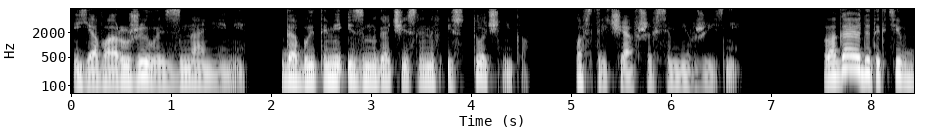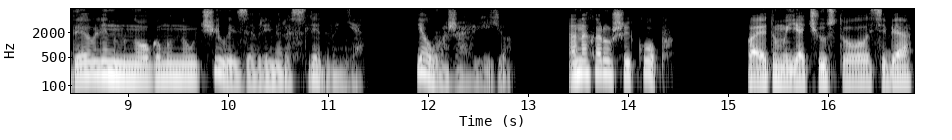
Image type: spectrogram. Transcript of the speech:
И я вооружилась знаниями, добытыми из многочисленных источников, повстречавшихся мне в жизни. Полагаю, детектив Девлин многому научилась за время расследования. Я уважаю ее. Она хороший коп, поэтому я чувствовала себя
